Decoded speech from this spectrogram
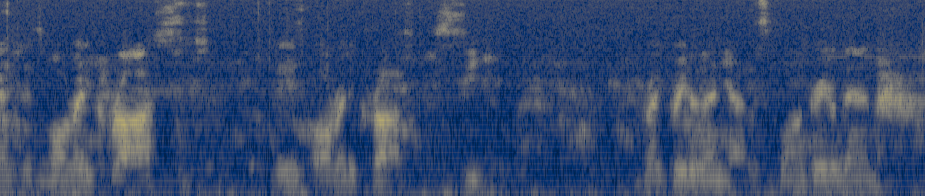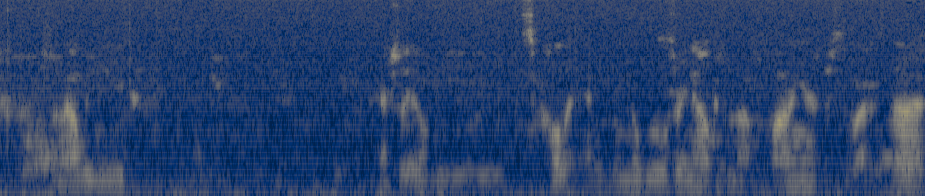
and it's already crossed. A is already crossed C right greater than yeah this is long greater than. So now we need actually I don't need to call it anything no rules right now because we're not plotting it so that.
